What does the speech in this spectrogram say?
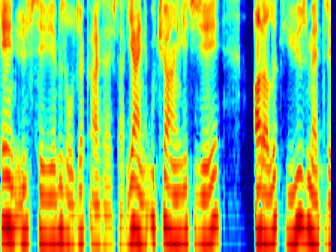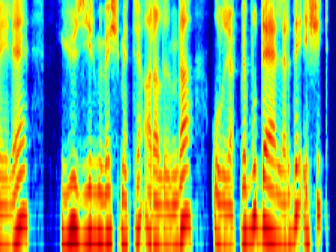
en üst seviyemiz olacak arkadaşlar. Yani uçağın geçeceği aralık 100 metre ile 125 metre aralığında olacak ve bu değerleri de eşit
